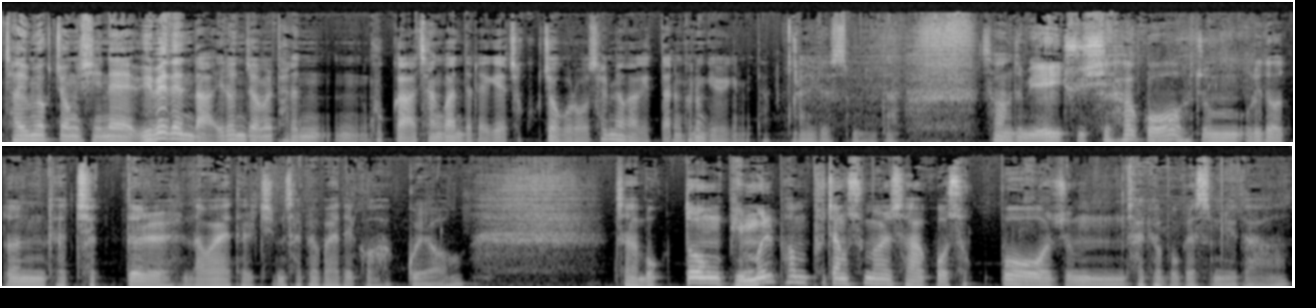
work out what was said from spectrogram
자유무역 정신에 위배된다 이런 점을 다른 국가 장관들에게 적극적으로 설명하겠다는 그런 계획입니다. 알겠습니다. 상황 좀 예의주시하고 좀 우리도 어떤 대책들 나와야 될지 좀 살펴봐야 될 것 같고요. 자, 목동 빗물 펌프장 수몰 사고 속보 좀 살펴보겠습니다.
